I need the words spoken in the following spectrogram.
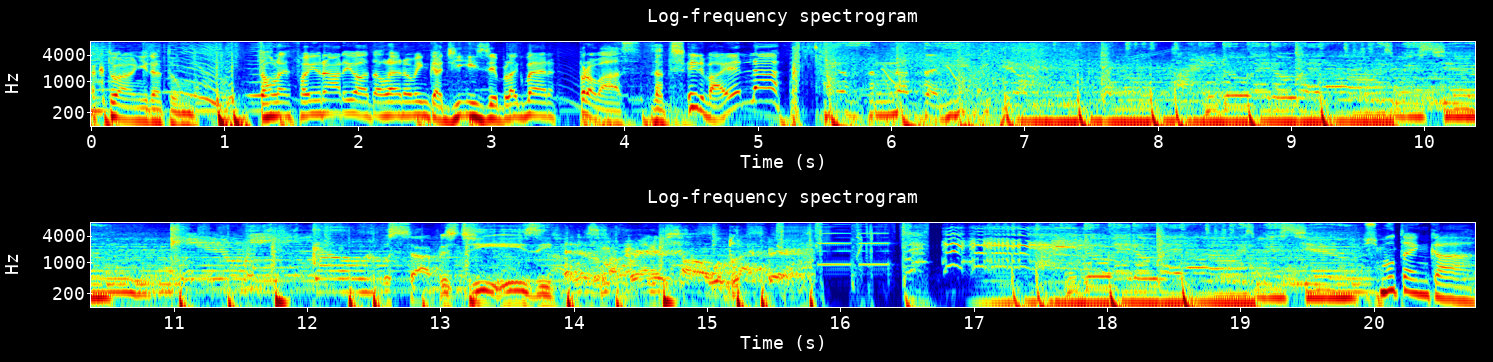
Aktuální datum. Tohle je Fine Radio a tohle je novinka G-Eazy Black Bear pro vás za 3, 2, 1. What's up? It's G Easy. And this is my brand new song with Black Bear. Smutenka.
